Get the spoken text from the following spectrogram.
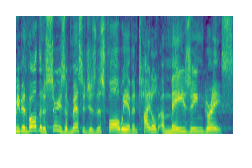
We've been involved in a series of messages this fall we have entitled Amazing Grace.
